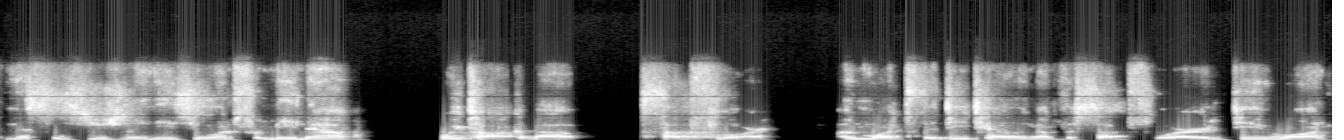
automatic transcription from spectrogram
and this is usually an easy one for me now. We talk about subfloor and what's the detailing of the subfloor. Do you want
